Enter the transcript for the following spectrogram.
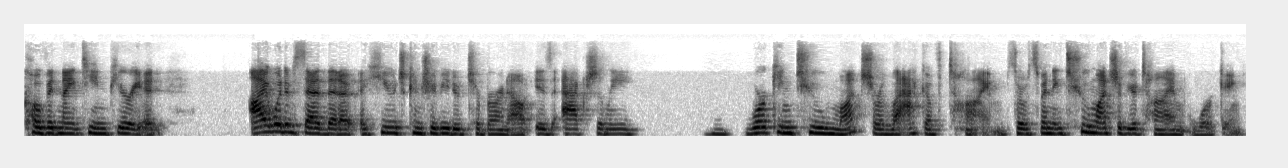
COVID 19 period, I would have said that a, a huge contributor to burnout is actually working too much or lack of time. So, spending too much of your time working.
